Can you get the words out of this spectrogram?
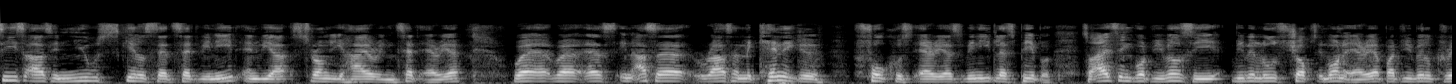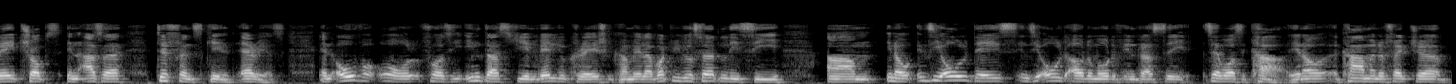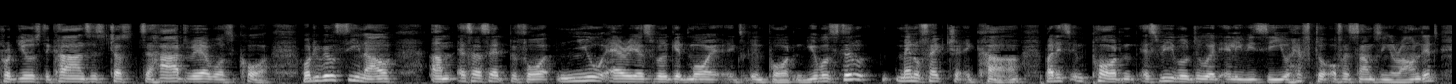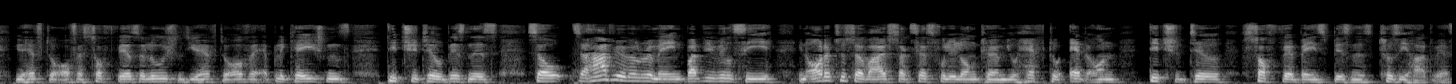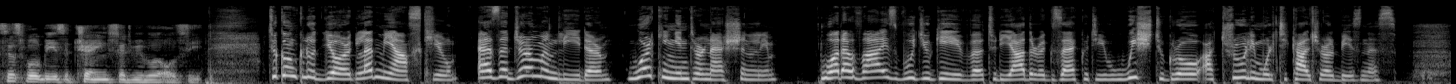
These are the new skill sets that we need, and we are strongly hiring in that area whereas in other rather mechanical focused areas, we need less people. So I think what we will see, we will lose jobs in one area, but we will create jobs in other different skilled areas. And overall, for the industry and value creation, Camilla, what we will certainly see um, you know, in the old days, in the old automotive industry, there was a car. You know, a car manufacturer produced the car, and it's just the hardware was the core. What we will see now, um, as I said before, new areas will get more important. You will still manufacture a car, but it's important, as we will do at LEVC, you have to offer something around it. You have to offer software solutions. You have to offer applications, digital business. So the hardware will remain, but we will see, in order to survive successfully long term, you have to add on digital software-based business to the hardware. This will be the change that we will all see. To conclude, Jörg, let me ask you, as a German leader working internationally, what advice would you give to the other executive who wish to grow a truly multicultural business?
